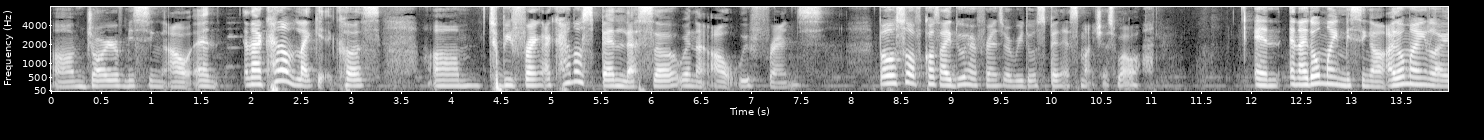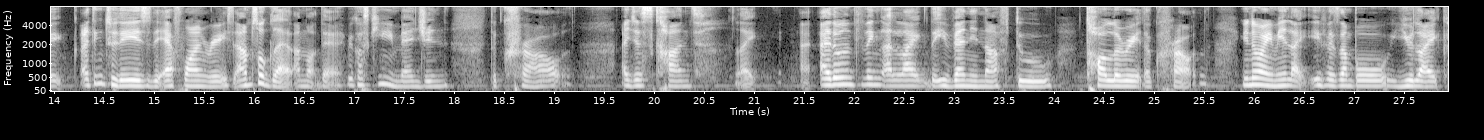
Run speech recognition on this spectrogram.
um, joy of missing out. And, and I kind of like it because, um, to be frank, I kind of spend lesser when I'm out with friends. But also, of course, I do have friends where we don't spend as much as well. And and I don't mind missing out. I don't mind like I think today is the F one race. I'm so glad I'm not there because can you imagine the crowd? I just can't like I don't think I like the event enough to tolerate a crowd. You know what I mean? Like if example you like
